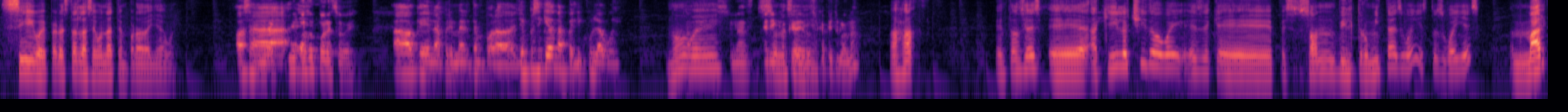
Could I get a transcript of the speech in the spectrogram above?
Sí, güey, pero esta es la segunda temporada ya, güey. O sea, Ya, ya eh, pasó por eso, güey. ah, ok, en la primera temporada. Yo pensé que era una película, güey. No, No, güey. Es una serie, una de. 12 capítulos, ¿no? Ajá. Entonces, eh, aquí lo chido, güey, es de que pues, son Viltrumitas, güey, estos güeyes. Mark,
